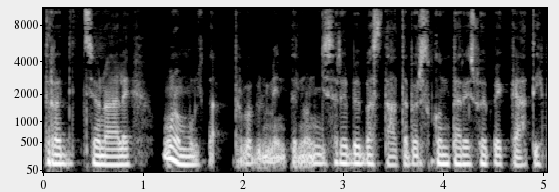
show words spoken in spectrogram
tradizionale. Una multa probabilmente non gli sarebbe bastata per scontare i suoi peccati.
